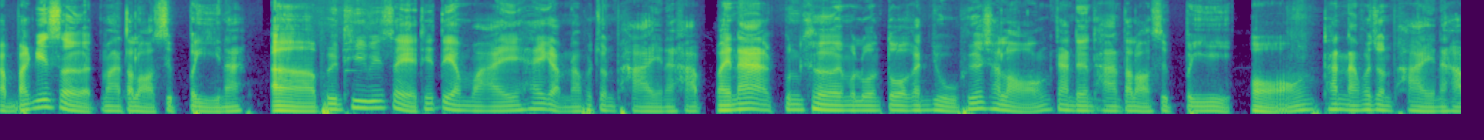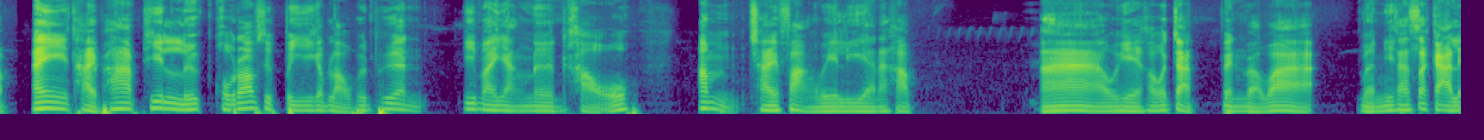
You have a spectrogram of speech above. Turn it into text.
กับแบ็กดิเซิร์มาตลอด 10 ปีนะเอ่อพื้นที่พิเศษที่เตรียมไว้ให้กับนักผจญภัยนะครับใบหน้าคุ้นเคยมารวมตัวกันอยู่เพื่อฉลองการเดินทางตลอด 10 ปีของท่านนักผจญภัยนะครับ ให้ถ่ายภาพที่ลึกครบรอบ 10 ปีกับเหล่าเพื่อนๆ ที่มายังเนินเขาถ้ำชายฝั่งเวเลียนะครับอ่าโอเคเขาก็จัดเป็นแบบว่าเหมือนนิทรรศการเ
